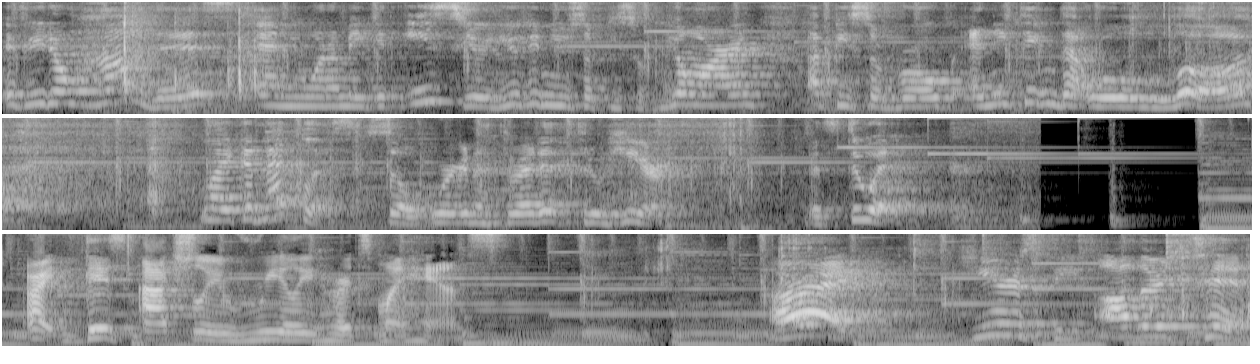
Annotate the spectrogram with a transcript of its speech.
if you don't have this and you wanna make it easier, you can use a piece of yarn, a piece of rope, anything that will look like a necklace. So we're gonna thread it through here. Let's do it. All right, this actually really hurts my hands. All right, here's the other tip.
